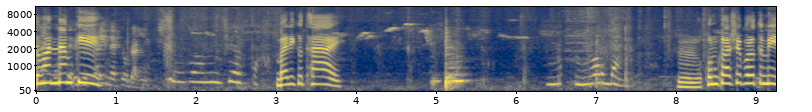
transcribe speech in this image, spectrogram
তোমার নাম কি? বাড়ি কোথায়? হুম কোন ক্লাসে পড়ো তুমি?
